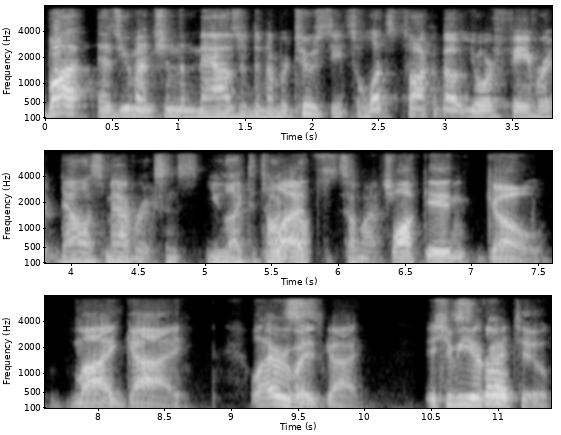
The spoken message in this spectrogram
But as you mentioned, the Mavs are the number two seed. So let's talk about your favorite Dallas Mavericks since you like to talk let's about so much. Fucking go, my guy. Well, everybody's guy. It should be your so, guy too.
